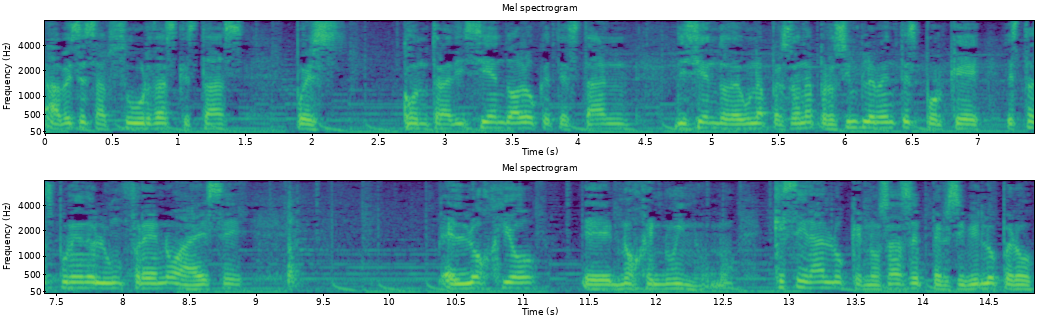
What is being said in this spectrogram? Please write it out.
a veces absurdas que estás pues contradiciendo algo que te están diciendo de una persona, pero simplemente es porque estás poniéndole un freno a ese elogio eh, no genuino, ¿no? ¿Qué será lo que nos hace percibirlo? Pero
